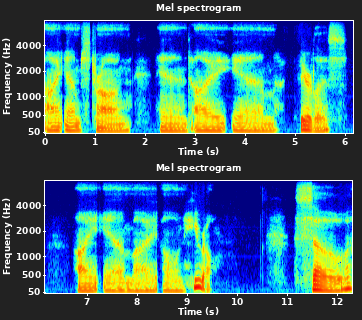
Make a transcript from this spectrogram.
I am strong, and I am fearless. I am my own hero. So,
